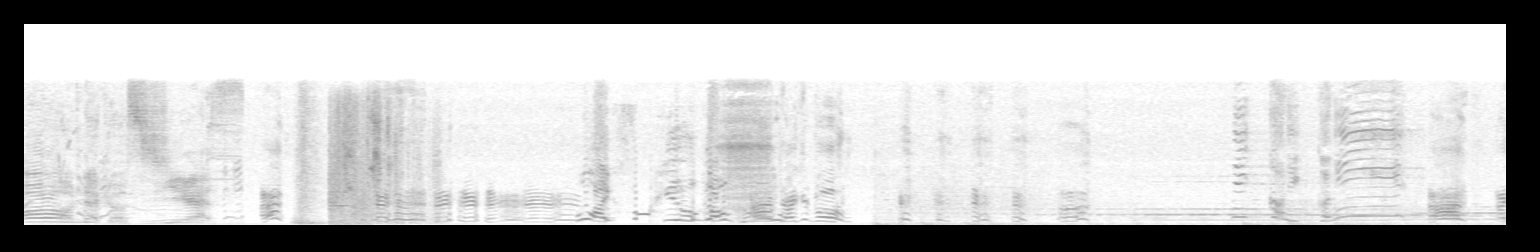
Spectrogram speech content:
Oh, Nick. Pickles, yes. like fuck you, Goku. Ah, Dragon Ball. Ah, I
